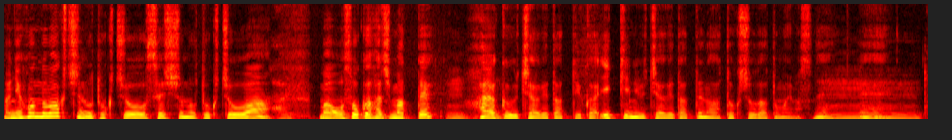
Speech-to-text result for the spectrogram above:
日本のワクチンの特徴接種の特徴は、はい、まあ、遅く始まって、早く打ち上げたっていうか、一気に打ち上げたっていうのが特徴だと思いますね、えー、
